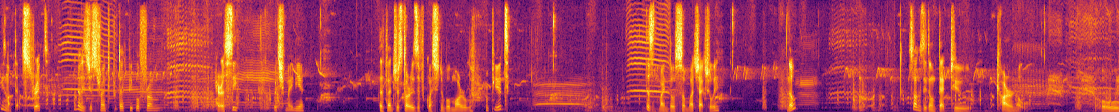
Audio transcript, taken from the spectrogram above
He's not that strict. I know he's just trying to protect people from... heresy? Witch mania? Adventure stories of questionable moral repute? Doesn't mind those so much, actually. No? As long as they don't get too carnal. Oh.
